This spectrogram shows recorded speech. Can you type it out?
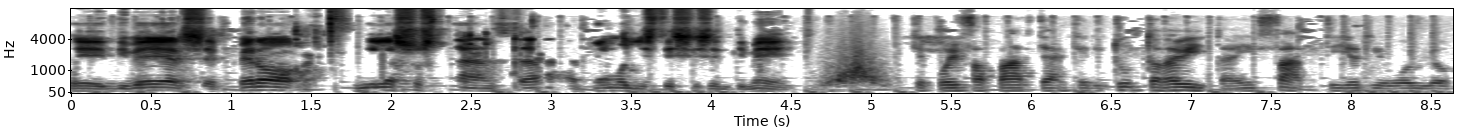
eh, diverse, però nella sostanza abbiamo gli stessi sentimenti. Che poi fa parte anche di tutta la vita. Infatti io ti voglio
